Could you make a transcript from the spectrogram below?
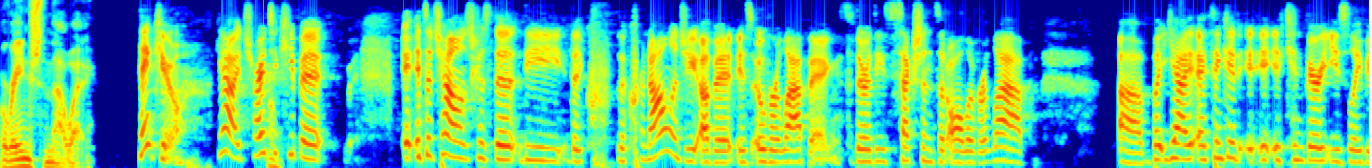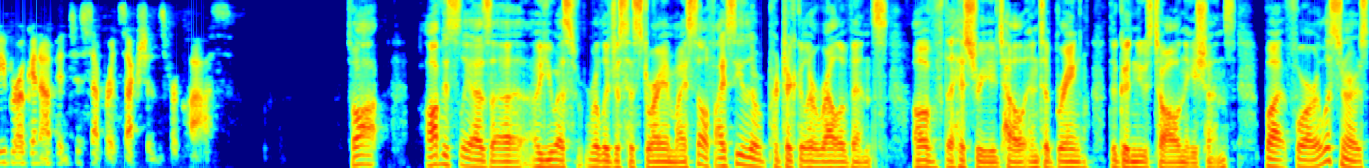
arranged in that way. Thank you. Yeah, I tried to oh. keep it. It's a challenge because the, the the the chronology of it is overlapping. So there are these sections that all overlap. Uh, but yeah, I, I think it, it, it can very easily be broken up into separate sections for class. So obviously as a, a, U.S. religious historian myself, I see the particular relevance of the history you tell and to bring the good news to all nations. But for our listeners,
